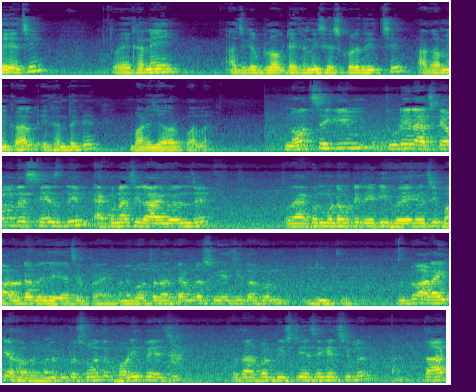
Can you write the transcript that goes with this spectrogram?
পেয়েছি। তো এখানেই আজকের ব্লগটা এখানেই শেষ করে দিচ্ছি। আগামীকাল এখান থেকে বাড়ি যাওয়ার পালা। নর্থ সিকিম ট্যুরের আজকে আমাদের শেষ দিন। এখন আছি রায়গঞ্জে। তো এখন মোটামুটি রেডি হয়ে গেছি। বারোটা বেজে গেছে প্রায়। মানে গত রাতে আমরা শুয়েছি তখন দুটো। দুটো আড়াইটে হবে। মানে দুটোর সময় তো ঘরই পেয়েছি। তো তারপর বৃষ্টি এসে গেছিল। তার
